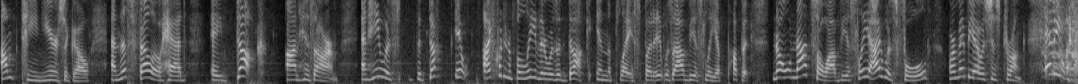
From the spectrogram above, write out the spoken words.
umpteen years ago, and this fellow had a duck on his arm. And he was, the duck, it, I couldn't believe there was a duck in the place, but it was obviously a puppet. No, not so obviously. I was fooled, or maybe I was just drunk. Anyway,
